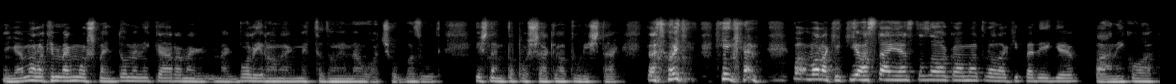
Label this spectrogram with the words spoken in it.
igen, van, aki meg most megy Dominikára, meg, meg Balira, meg mit tudom én, mert olcsóbb az út, és nem tapossák le a turisták. Tehát, hogy igen, van, van aki kihasználja ezt az alkalmat, van, aki pedig pánikol.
